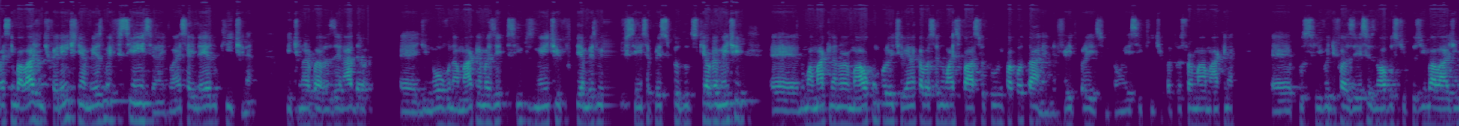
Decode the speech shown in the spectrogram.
com essa embalagem diferente tem a mesma eficiência. Né? Então, essa é a ideia do kit. Né? O kit não é para fazer nada é, de novo na máquina, mas simplesmente ter a mesma eficiência para esses produtos que, obviamente, é, numa máquina normal, com polietileno, acaba sendo mais fácil tu empacotar. Né? Ele é feito para isso. Então, esse kit para transformar a máquina é possível de fazer esses novos tipos de embalagem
